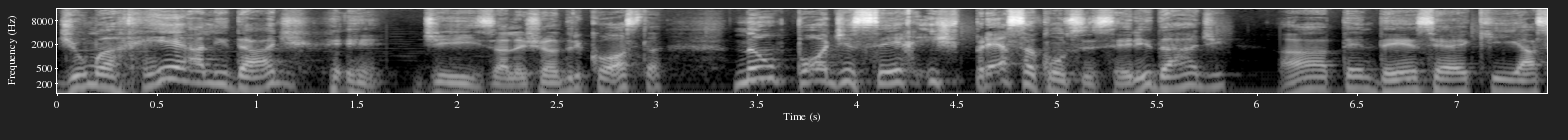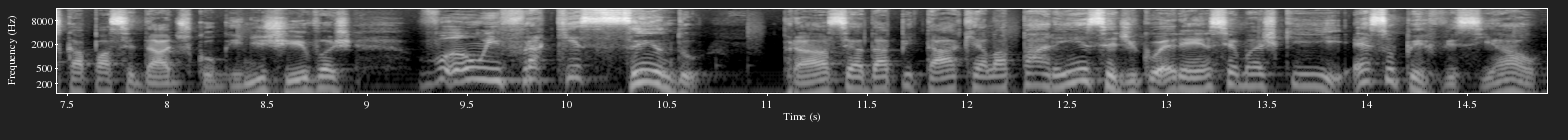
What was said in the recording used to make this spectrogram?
de uma realidade, diz Alexandre Costa, não pode ser expressa com sinceridade, a tendência é que as capacidades cognitivas vão enfraquecendo para se adaptar àquela aparência de coerência, mas que é superficial,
